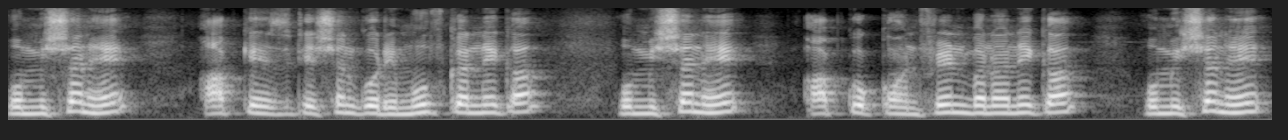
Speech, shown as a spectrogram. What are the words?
वो मिशन है आपके हेजिटेशन को रिमूव करने का, वो मिशन है आपको कॉन्फिडेंट बनाने का, वो मिशन है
